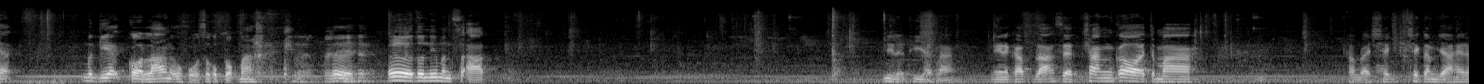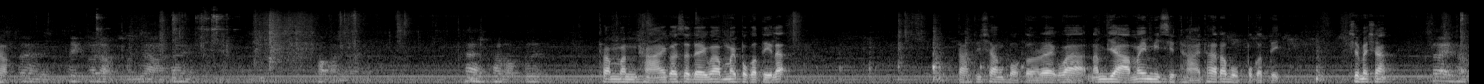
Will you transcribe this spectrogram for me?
อะเมื่อกี้ก่อนล้างเนี่ยโอ้โหสกปรกมาก เออ เออ ตัวนี้มันสะอาด นี่แหละที่อยากล้าง นี่นะครับ ล้างเสร็จช่างก็จะมาทำอะไรเช็คเช็คน้ำยาให้เราใช่เช็คระดับน้ำยาให้ ถอดเลยใช่ถอดออกเลยถ้ามันหายก็แสดงว่าไม่ปกติแล้วตามที่ช่างบอกตอนแรกว่า น้ำยาไม่มีสิทธิ์หายถ้าระบบปกติ ใช่ไหมช่าง ใช่ครับ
